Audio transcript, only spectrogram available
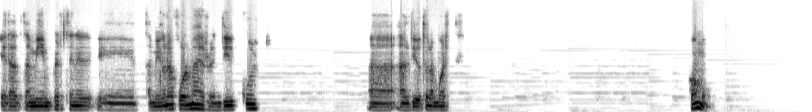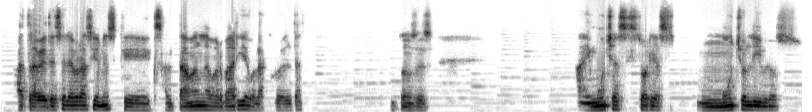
era también, eh, también una forma de rendir culto al dios de la muerte. ¿Cómo? A través de celebraciones que exaltaban la barbarie o la crueldad. Entonces, hay muchas historias, muchos libros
